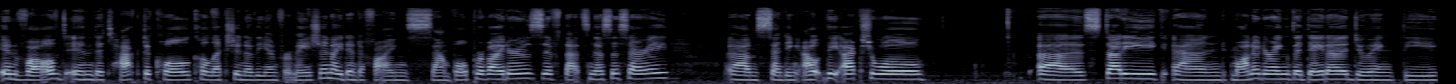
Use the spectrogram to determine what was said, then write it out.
involved in the tactical collection of the information, identifying sample providers if that's necessary, um, sending out the actual uh, study and monitoring the data, doing the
